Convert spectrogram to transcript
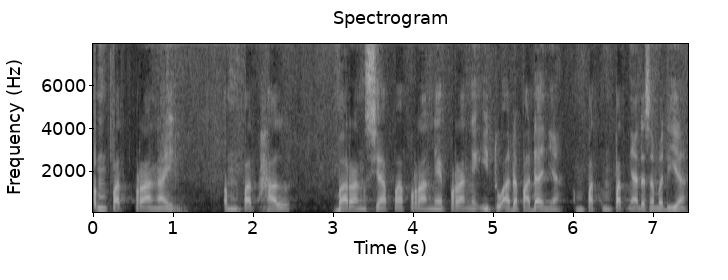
empat perangai empat hal barang siapa perangai-perangai itu ada padanya empat-empatnya ada sama dia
